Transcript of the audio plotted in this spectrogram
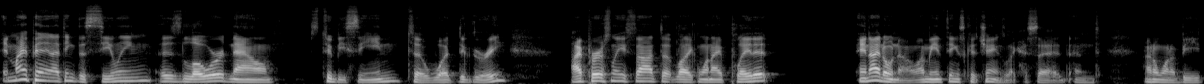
In my opinion, I think the ceiling is lowered now. It's to be seen to what degree. I personally thought that like when I played it, and I don't know. I mean, things could change, like I said, and I don't want to be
